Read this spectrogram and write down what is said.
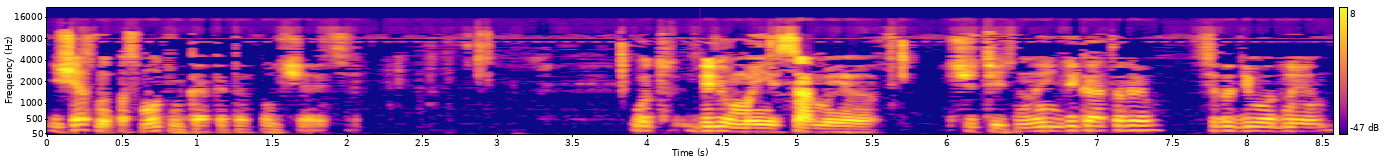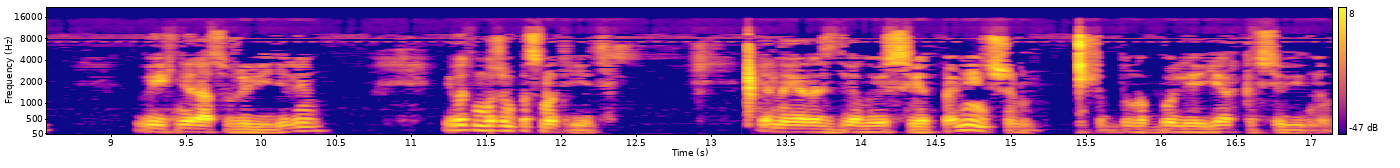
И сейчас мы посмотрим, как это получается. Вот берем мои самые чувствительные индикаторы светодиодные. Вы их не раз уже видели. И вот можем посмотреть. Я, наверное, сделаю свет поменьше, чтобы было более ярко все видно.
